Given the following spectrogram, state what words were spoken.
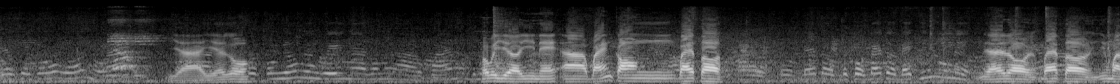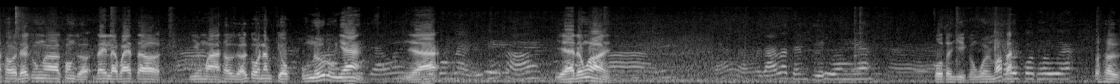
đeo xe số gối nữa dạ vậy hả cô à, phải thôi bây giờ gì nè? À, bán con ba tờ. À, nè. Dạ rồi ba tờ. Nhưng mà thôi để con à, con gửi đây là ba tờ. Nhưng mà thôi gửi cô năm chục uống nước luôn nha. Dạ. hả? Dạ đúng rồi. À, dạ, cô tên gì con quên mất à cô Thư cô thư.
